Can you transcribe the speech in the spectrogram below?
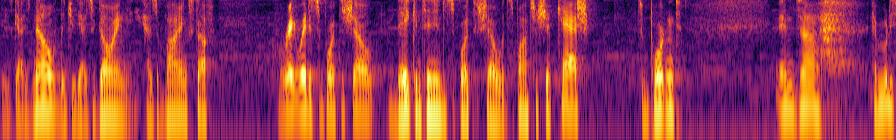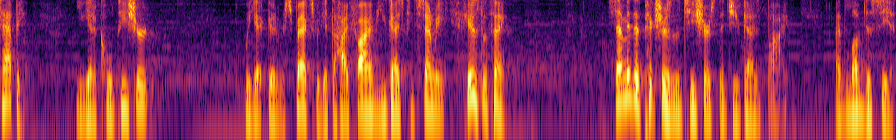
These guys know that you guys are going you guys are buying stuff. Great way to support the show. They continue to support the show with sponsorship cash. It's important. And uh, everybody's happy. You get a cool t shirt. We get good respects. We get the high five. You guys can send me. Here's the thing send me the pictures of the t shirts that you guys buy. I'd love to see it.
